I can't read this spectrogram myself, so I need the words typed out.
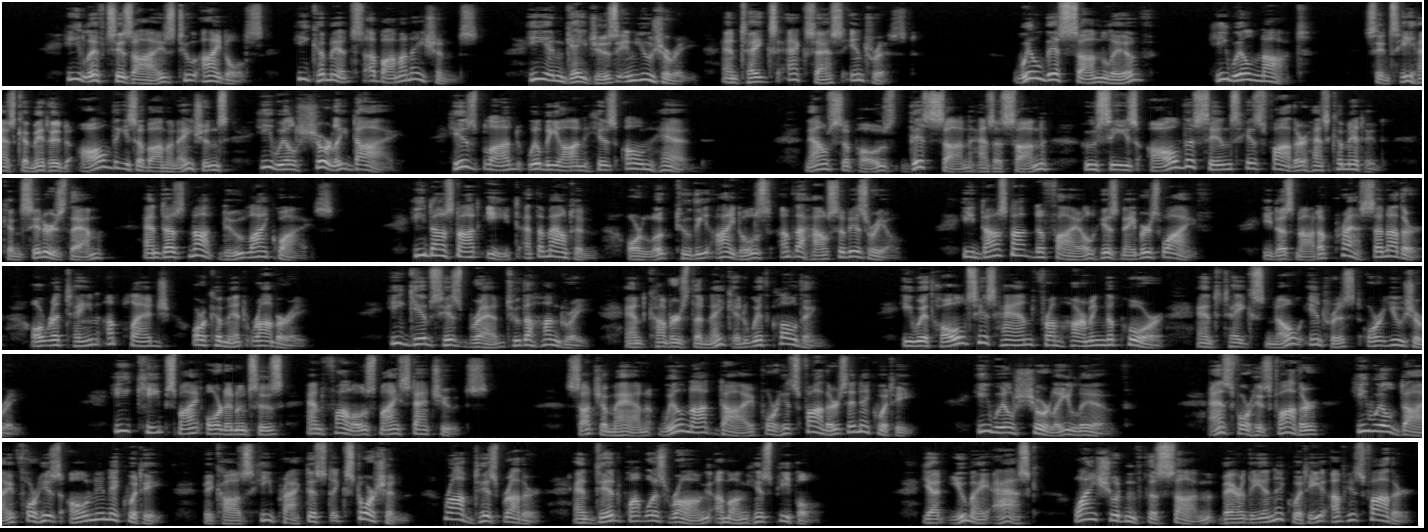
He lifts his eyes to idols. He commits abominations. He engages in usury and takes excess interest. Will this son live? He will not. Since he has committed all these abominations, he will surely die his blood will be on his own head. Now suppose this son has a son who sees all the sins his father has committed, considers them, and does not do likewise. He does not eat at the mountain, or look to the idols of the house of Israel. He does not defile his neighbor's wife. He does not oppress another, or retain a pledge, or commit robbery. He gives his bread to the hungry, and covers the naked with clothing. He withholds his hand from harming the poor, and takes no interest or usury. He keeps my ordinances and follows my statutes. Such a man will not die for his father's iniquity. He will surely live. As for his father, he will die for his own iniquity, because he practiced extortion, robbed his brother, and did what was wrong among his people. Yet you may ask, why shouldn't the son bear the iniquity of his father?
